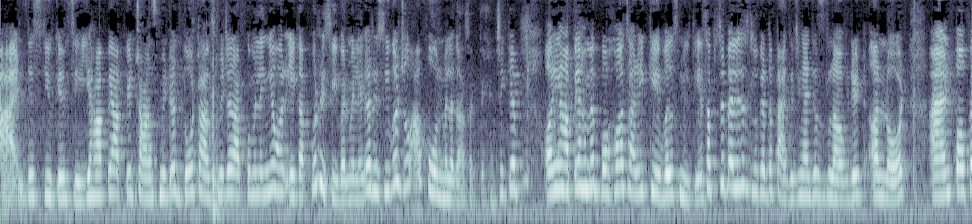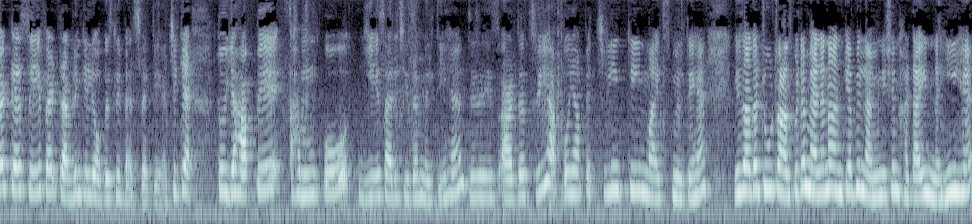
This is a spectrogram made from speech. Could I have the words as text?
And this you can see यहाँ पे आपके ट्रांसमीटर दो ट्रांसमीटर आपको मिलेंगे और एक आपको रिसीवर मिलेगा। रिसीवर जो आप फ़ोन में लगा सकते हैं, ठीक है? और यहाँ पे हमें बहुत सारी केबल्स मिलती है। सबसे पहले just look at the packaging I just loved it a lot and perfect है सेफ़ है ट्रैवलिंग के लिए ऑब्वियसली बेस्ट रहती है ठीक है? तो यहाँ पे हमको ये सारी चीज़ें मिलती हैं। This is are the three आपको यहाँ पे थ्री तीन माइक्स मिलते हैं। This are the two transmitter मैंने ना उनकी अभी लेमिनेशन हटाई नहीं है।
